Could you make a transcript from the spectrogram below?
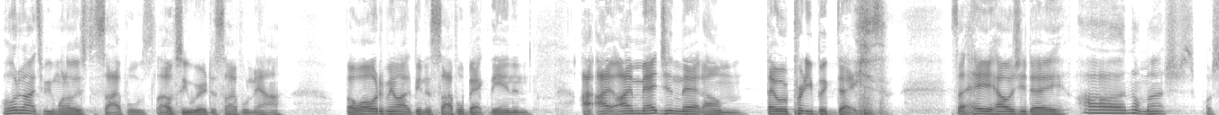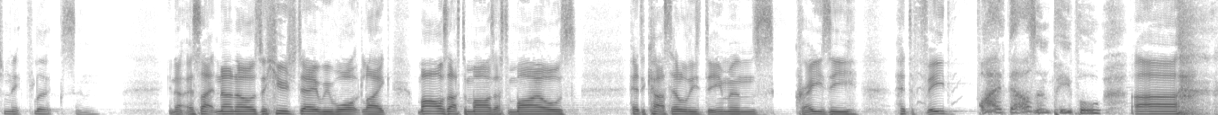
What would it like to be one of those disciples? Like, obviously, we're a disciple now, but what would it have been like to be a disciple back then? And I, I, I imagine that um, they were pretty big days. it's like, hey, how was your day? Oh, not much. Watch some Netflix and you know, it's like, no, no, it was a huge day. We walked like miles after miles after miles, had to cast out all these demons, crazy, had to feed 5,000 people. Uh,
